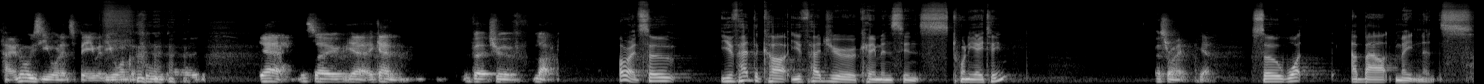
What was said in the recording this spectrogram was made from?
how noisy you want it to be, whether you want the full. yeah. So yeah, again, virtue of luck. All right. So you've had the car. You've had your Cayman since 2018. That's right. Yeah. So, what about maintenance?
